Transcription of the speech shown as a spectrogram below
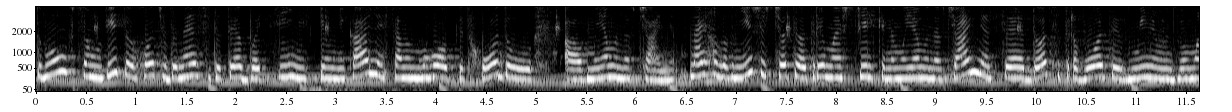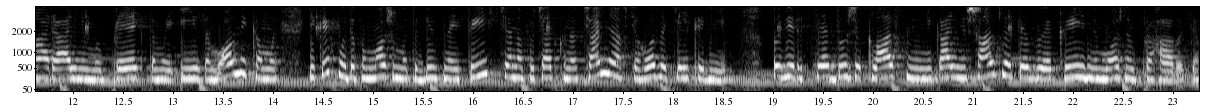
Тому в цьому відео хочу донести до тебе цінність і унікальність саме мого підходу а, в моєму навчанні. Найголовніше, що ти отримаєш тільки на моєму навчанні, це досвід роботи з мінімум двома реальними проєктами і замовниками, яких ми допоможемо тобі знайти ще на початку навчання всього за кілька днів. Повір, це дуже класний унікальний шанс для тебе, який не можна прогавити.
